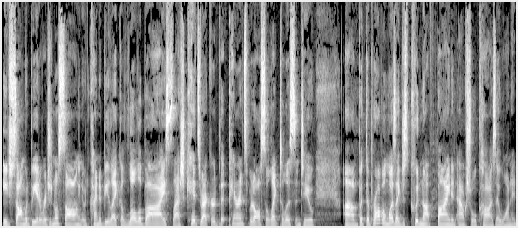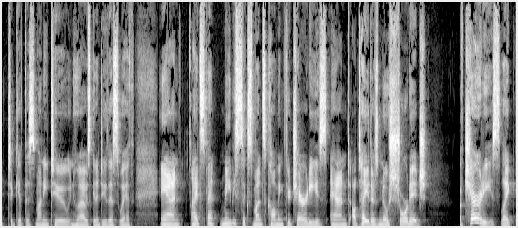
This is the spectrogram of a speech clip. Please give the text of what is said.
each song would be an original song and it would kind of be like a lullaby slash kids record that parents would also like to listen to. Um, but the problem was I just could not find an actual cause I wanted to give this money to and who I was going to do this with. And I had spent maybe six months combing through charities. And I'll tell you, there's no shortage of charities like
